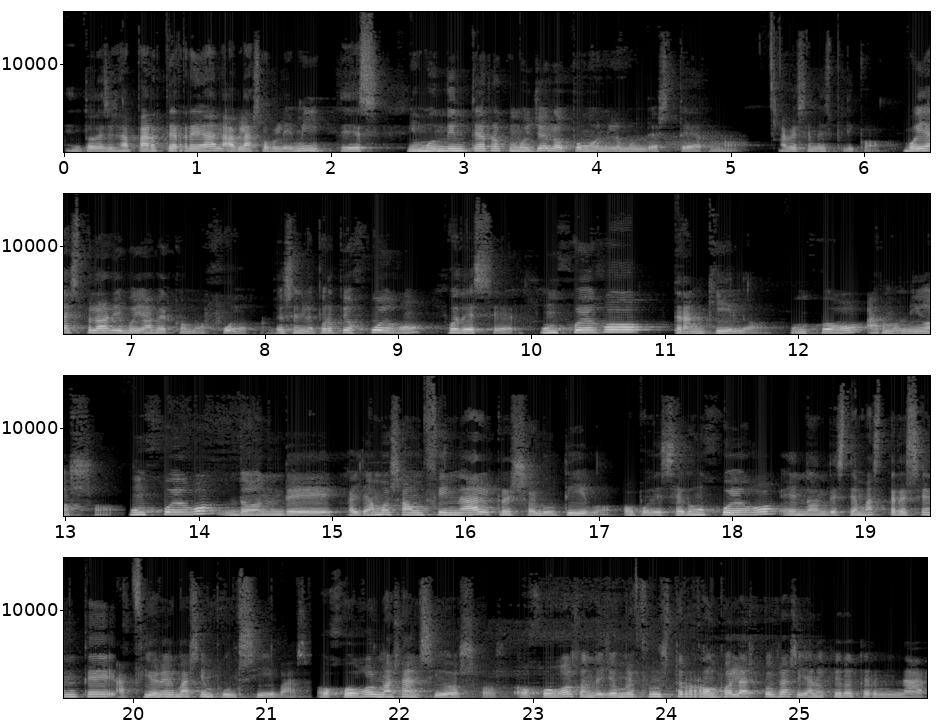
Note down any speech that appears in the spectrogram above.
Entonces esa parte real habla sobre mí. Es mi mundo interno como yo lo pongo en el mundo externo. A ver si me explico. Voy a explorar y voy a ver cómo juego. Entonces, en el propio juego puede ser un juego tranquilo, un juego armonioso, un juego donde vayamos a un final resolutivo o puede ser un juego en donde esté más presente acciones más impulsivas o juegos más ansiosos o juegos donde yo me frustro, rompo las cosas y ya no quiero terminar.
